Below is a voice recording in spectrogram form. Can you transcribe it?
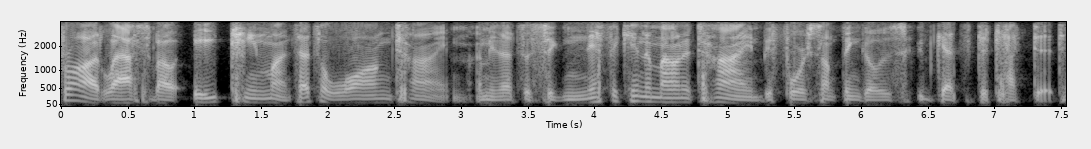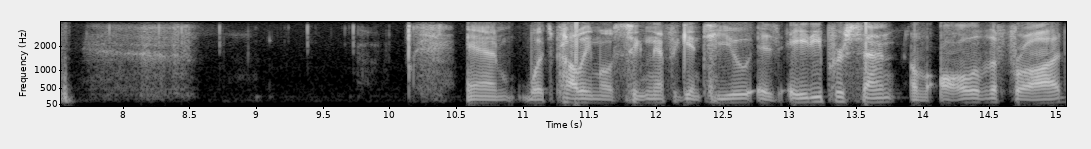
fraud lasts about 18 months. That's a long time. I mean, that's a significant amount of time before something goes gets detected. And what's probably most significant to you is 80% of all of the fraud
